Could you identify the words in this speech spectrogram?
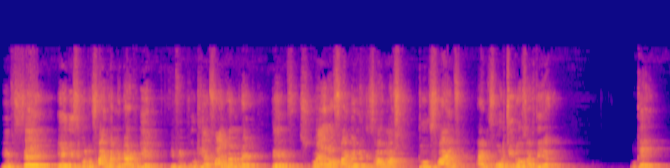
if say n is equal to 500 rpm, if you put here 500, then square of 500 is how much? 2, 5 and 4 zeros are there. Okay.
